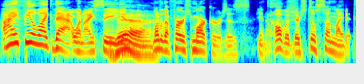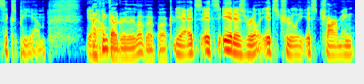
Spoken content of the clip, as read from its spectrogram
i feel like that when i see you know, Yeah. one of the first markers is you know oh but there's still sunlight at 6 p.m you know? I think I would really love that book. yeah it's it's it is really it's truly it's charming.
